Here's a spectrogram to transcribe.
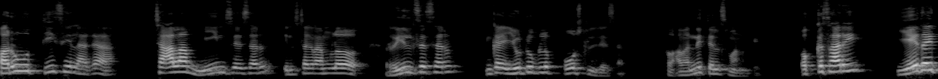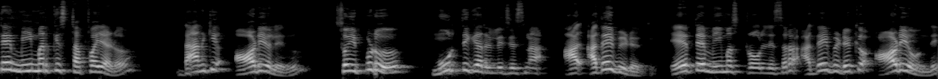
పరువు తీసేలాగా చాలా మీమ్స్ వేశారు. ఇన్స్టాగ్రామ్లో రీల్స్ వేశారు. ఇంకా యూట్యూబ్లో పోస్టులు చేశారు. సో అవన్నీ తెలుసు మనకి. ఒక్కసారి ఏదైతే మీమర్కి స్టఫ్ అయ్యాడో దానికి ఆడియో లేదు. సో ఇప్పుడు మూర్తిగా రిలీజ్ చేసిన అదే వీడియోకి ఏదైతే మీమర్స్ ట్రోల్ చేశారో అదే వీడియోకి ఆడియో ఉంది.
